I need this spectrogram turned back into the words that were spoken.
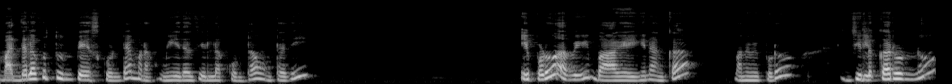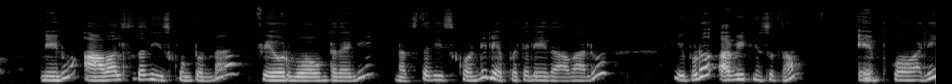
మధ్యలోకి తుంపేసుకుంటే మనకు మీద జిల్లకుండా ఉంటుంది. ఇప్పుడు అవి బాగా వేగినాక మనం ఇప్పుడు జీలకర్రను నేను ఆవాల్సుతో తీసుకుంటున్నా. ఫ్లేవర్ బాగుంటుందని నచ్చితే తీసుకోండి లేకపోతే లేదు ఆవాలు. ఇప్పుడు అవిటిని సుతం వేపుకోవాలి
